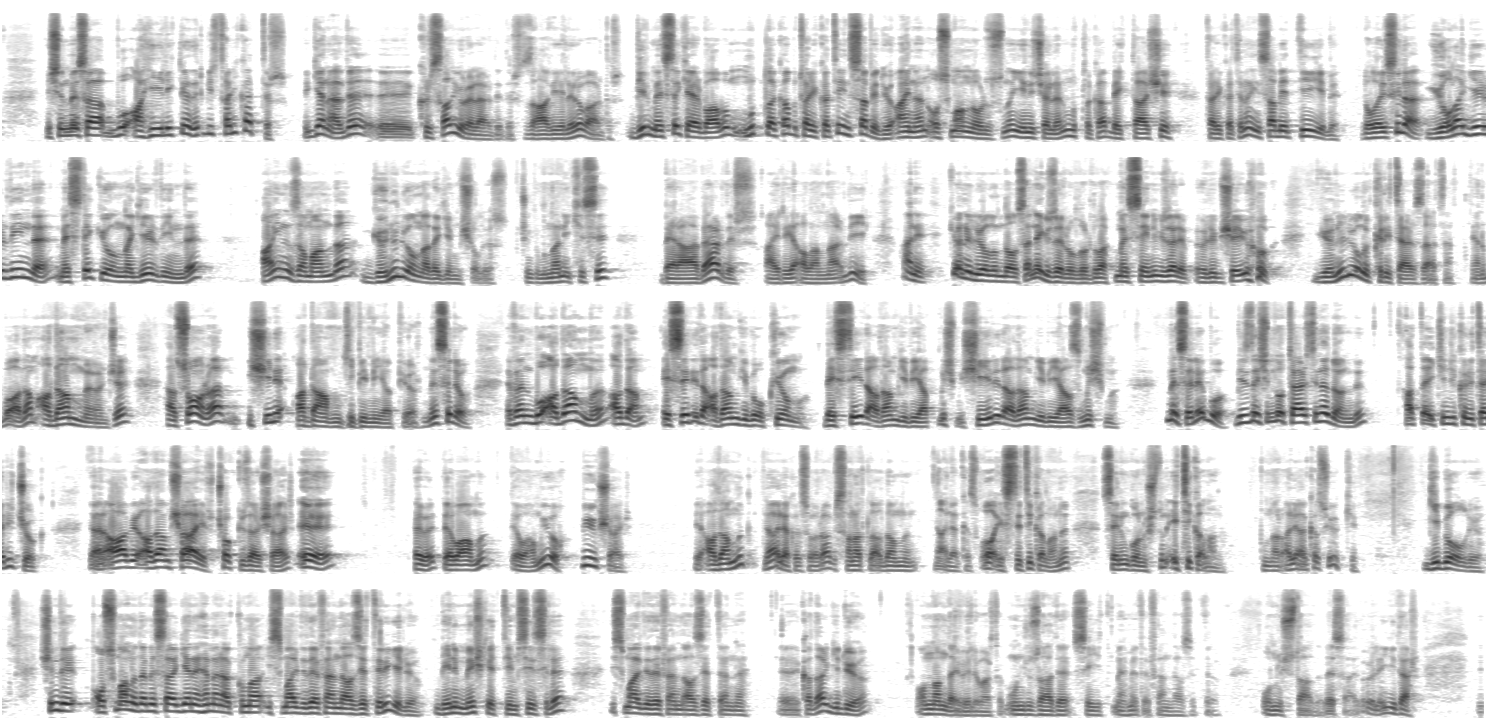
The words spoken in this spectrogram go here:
E şimdi mesela bu ahilik nedir? Bir tarikattır. E genelde e, kırsal yörelerdedir. Zaviyeleri vardır. Bir meslek erbabı mutlaka bu tarikate insap ediyor. Aynen Osmanlı ordusunda Yeniçerilerin mutlaka Bektaşi tarikatına insap ettiği gibi. Dolayısıyla yola girdiğinde, meslek yoluna girdiğinde aynı zamanda gönül yoluna da girmiş oluyorsun. Çünkü bunların ikisi beraberdir. Ayrı alanlar değil. Hani gönül yolunda olsa ne güzel olurdu. Bak mesleğini güzel yap. Öyle bir şey yok. Gönül yolu kriter zaten. Yani bu adam adam mı önce? Ha sonra işini adam gibi mi yapıyor? Mesele o. Efendim bu adam mı? Adam. Eseri de adam gibi okuyor mu? Besteyi de adam gibi yapmış mı? Şiiri de adam gibi yazmış mı? Mesele bu. Bizde şimdi o tersine döndü. Hatta ikinci kriter hiç yok. Yani abi adam şair, çok güzel şair. E evet devamı, devamı yok. Büyük şair. E adamlık ne alakası var abi? Sanatla adamlığın ne alakası? O estetik alanı, senin konuştuğun etik alanı. Bunlar alakası yok ki. Gibi oluyor. Şimdi Osmanlı'da mesela gene hemen aklıma İsmail Dede Efendi Hazretleri geliyor. Benim meşk ettiğim silsile İsmail Dede Efendi Hazretlerine e, kadar gidiyor. Ondan da evveli var tabii. Uncuzade Seyit Mehmet Efendi Hazretleri. Onun üstadı vesaire öyle gider.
